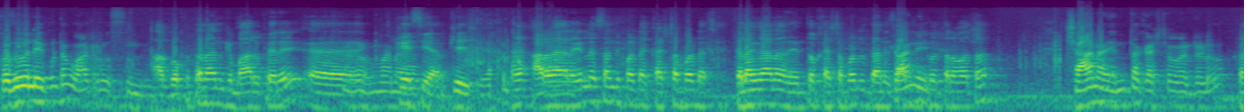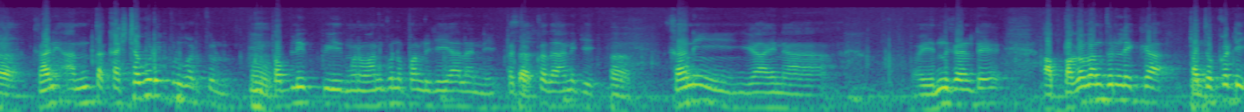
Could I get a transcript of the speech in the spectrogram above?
కొదవ లేకుండా వాటర్ వస్తుంది. ఆ గొప్పతనానికి మారు పేరే ఆ, మన కేసీఆర్. కేసీఆర్. అరవై ఆరు ఏళ్ళ సంది పడ్డ కష్టపడ్డ తెలంగాణ ఎంతో కష్టపడ్డ దాన్ని తర్వాత చాలా ఎంత కష్టపడ్డాడో. కానీ అంత కష్టం కూడా ఇప్పుడు పడుతుండు. పబ్లిక్ మనం అనుకున్న పనులు చేయాలని ప్రతి. ఒక్క దానికి. కానీ ఆయన ఎందుకంటే ఆ భగవంతుని లెక్క ప్రతి ఒక్కటి.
